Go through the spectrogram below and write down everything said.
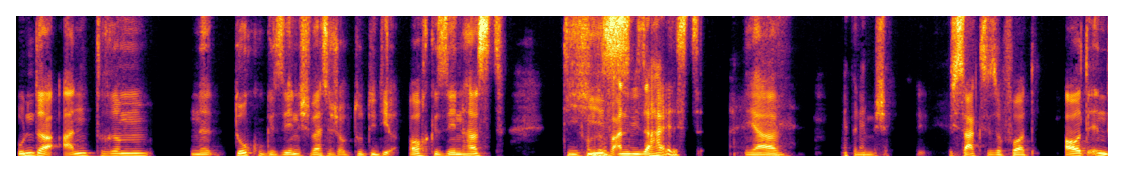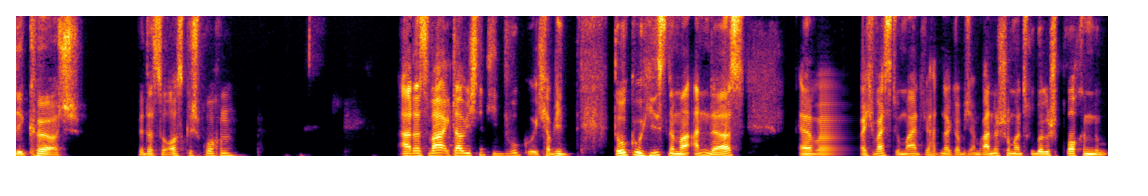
unter anderem eine Doku gesehen. Ich weiß nicht, ob du die, die auch gesehen hast. Die Kommt hieß an, wie sie heißt. Ja, wenn du mich, ich sag sie sofort. Out in the Kirch. Wird das so ausgesprochen? Ah, das war, glaube ich, nicht die Doku. Ich glaube, die Doku hieß nochmal anders. Äh, ich weiß, du meinst, wir hatten da, glaube ich, am Rande schon mal drüber gesprochen.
